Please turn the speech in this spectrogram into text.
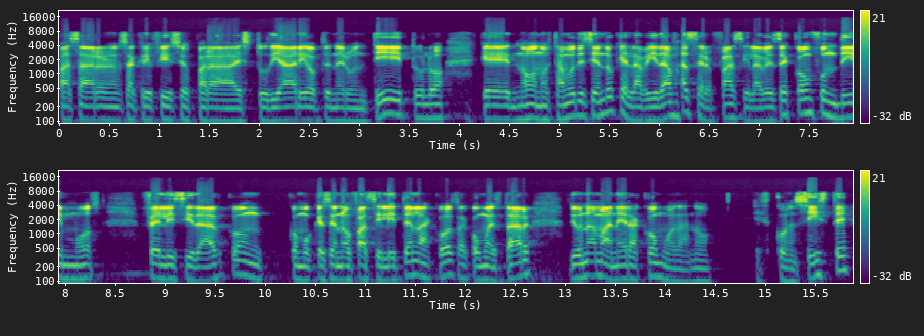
pasar sacrificios para estudiar y obtener un título, que no, no estamos diciendo que la vida va a ser fácil. A veces confundimos felicidad con como que se nos faciliten las cosas, como estar de una manera cómoda, no. Es, consiste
